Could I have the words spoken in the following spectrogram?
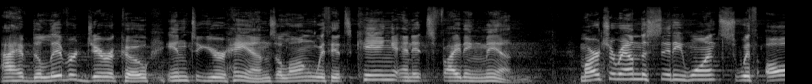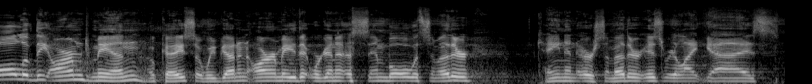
I have delivered Jericho into your hands along with its king and its fighting men. March around the city once with all of the armed men. Okay, so we've got an army that we're going to assemble with some other Canaan or some other Israelite guys.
